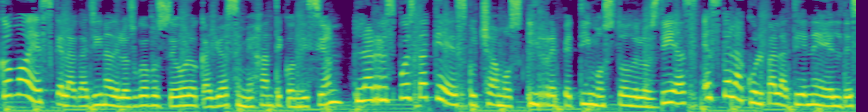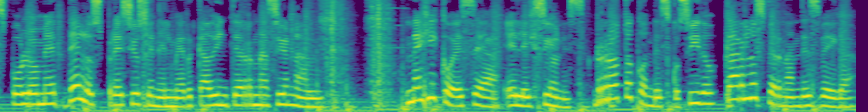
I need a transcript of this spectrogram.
¿Cómo es que la gallina de los huevos de oro cayó a semejante condición? La respuesta que escuchamos y repetimos todos los días es que la culpa la tiene el despólome de los precios en el mercado internacional. México S.A. Elecciones. Roto con descosido. Carlos Fernández Vega.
